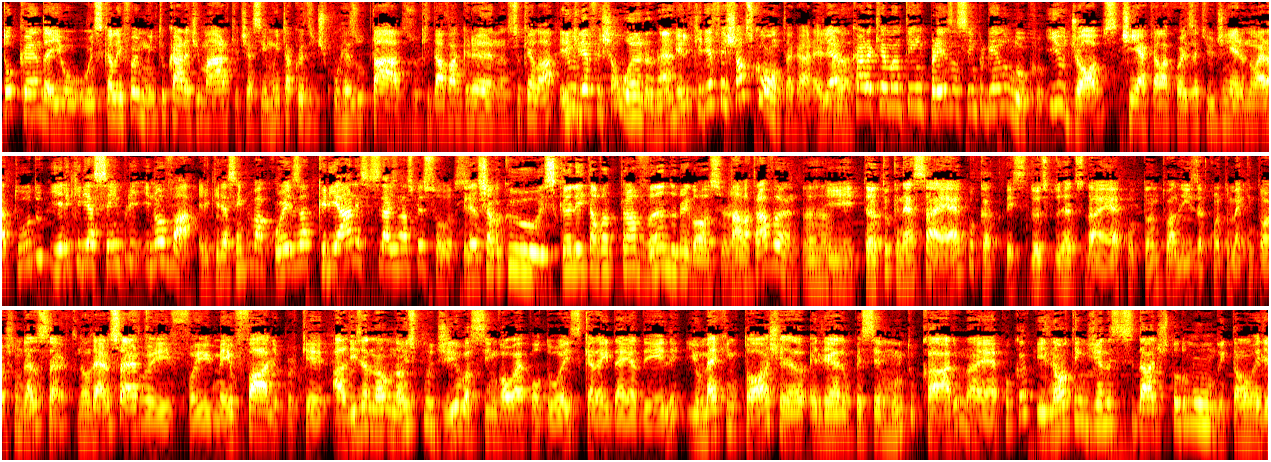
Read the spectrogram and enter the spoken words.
tocando aí. O, o Scully foi muito cara de marketing, assim, muita coisa de, tipo, resultados, o que dava grana, não sei o que lá. Ele E queria fechar o ano, né? ele queria fechar as contas, cara. Ele era Ah. o cara que ia manter a empresa sempre ganhando lucro. E o Jobs tinha aquela coisa que o dinheiro não era tudo e ele queria sempre inovar. Ele queria sempre uma coisa, criar necessidade nas pessoas. Ele achava que o Scully tava travando o negócio, né? Tava travando. Aham. E tanto que nessa época, esses dois projetos da Apple, tanto a Lisa quanto o Macintosh, não deram certo. Não deram certo. Foi, foi meio falho, porque a Lisa não, não explodiu assim igual o Apple II, que era a ideia dele. E o Macintosh, ele era, ele era um PC muito caro na época e não atendia a necessidade de todo mundo. Então ele,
